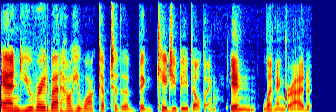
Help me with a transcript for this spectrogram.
And you write about how he walked up to the big KGB building in Leningrad.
